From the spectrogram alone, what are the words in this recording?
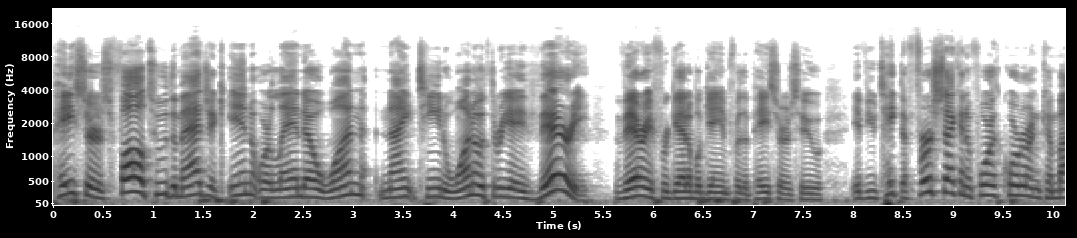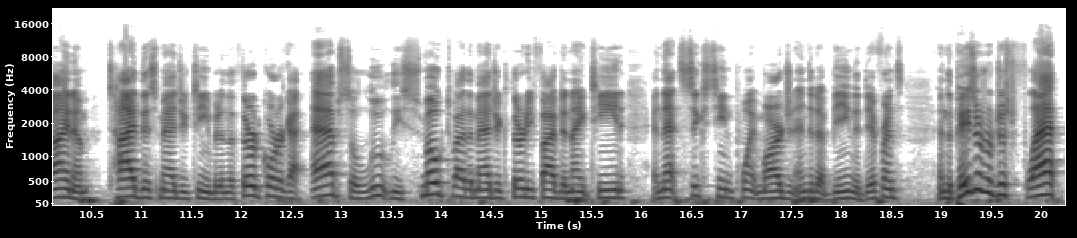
Pacers fall to the Magic in Orlando 119 103. A very, very forgettable game for the Pacers, who if you take the first, second, and fourth quarter and combine them, tied this Magic team. But in the third quarter, got absolutely smoked by the Magic, 35 to 19, and that 16 point margin ended up being the difference. And the Pacers were just flat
